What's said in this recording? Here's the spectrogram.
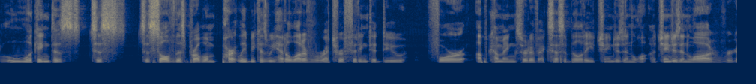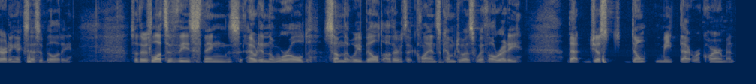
looking to to to solve this problem, partly because we had a lot of retrofitting to do for upcoming sort of accessibility changes in law, changes in law regarding accessibility. So there's lots of these things out in the world, some that we built, others that clients come to us with already, that just don't meet that requirement.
